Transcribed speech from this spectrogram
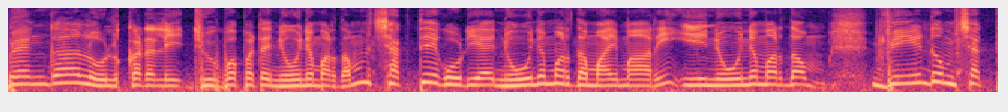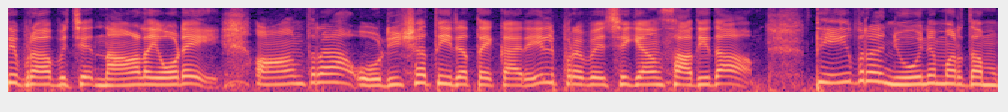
ബംഗാൾ ഉൾക്കടലിൽ രൂപപ്പെട്ട ന്യൂനമർദ്ദം ശക്തി കൂടിയ ന്യൂനമർദ്ദമായി മാറി ഈ ന്യൂനമർദ്ദം വീണ്ടും ശക്തി പ്രാപിച്ച് നാളെയോടെ ആന്ധ്ര ഒഡീഷ തീരത്തെ കരയിൽ പ്രവേശിക്കാൻ സാധ്യത. തീവ്ര ന്യൂനമർദ്ദം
